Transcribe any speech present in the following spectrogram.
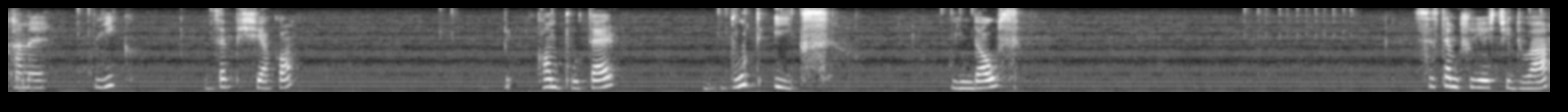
klikamy plik, zapisz jako komputer boot X Windows System 32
